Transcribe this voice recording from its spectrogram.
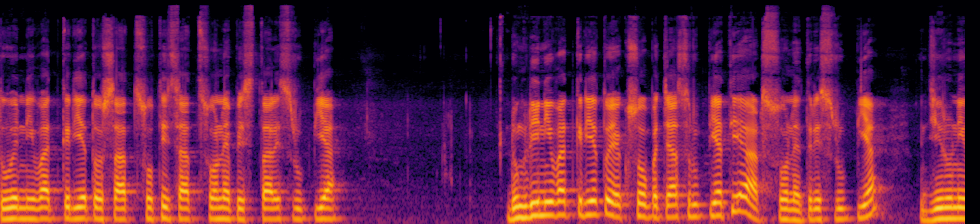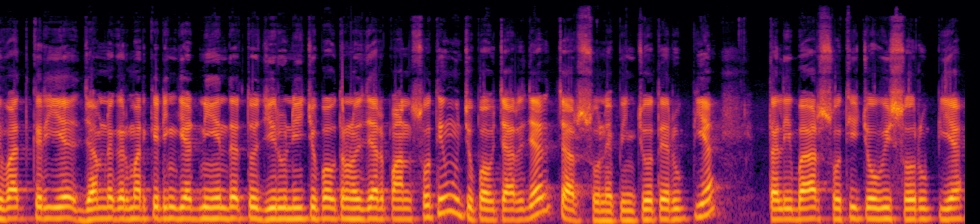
તુવેરની વાત કરીએ તો સાતસોથી સાતસો ને પિસ્તાલીસ રૂપિયા, ડુંગળીની વાત કરીએ તો એકસો પચાસ રૂપિયાથી આઠસો ને ત્રીસ રૂપિયા જીરુની વાત કરીએ, જામનગર માર્કેટિંગ યાર્ડની અંદર તો જીરું નીચું ભાવ ત્રણ હજાર પાંચસોથી ઊંચું ભાવ ચાર હજાર ચારસો ને પંચોતેર રૂપિયા તલી બારસોથી ચોવીસો રૂપિયા,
